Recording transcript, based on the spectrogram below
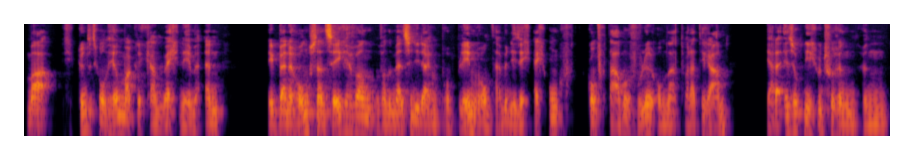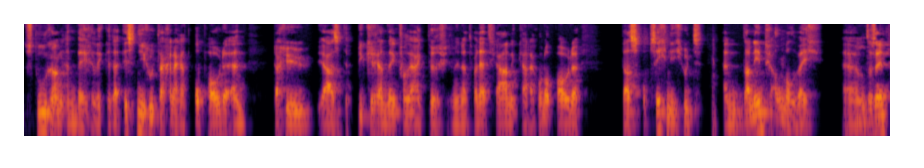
maar je kunt het gewoon heel makkelijk gaan wegnemen. En ik ben er 100% zeker van, van de mensen die daar een probleem rond hebben, die zich echt comfortabel voelen om naar het toilet te gaan, ja, dat is ook niet goed voor hun, hun stoelgang en dergelijke. Dat is niet goed dat je dat gaat ophouden en dat je ja, zit te piekeren en denkt van ja, ik durf hier niet naar het toilet gaan, ik ga dat gewoon ophouden. Dat is op zich niet goed. En dat neemt je allemaal weg. Uh, want er zijn,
